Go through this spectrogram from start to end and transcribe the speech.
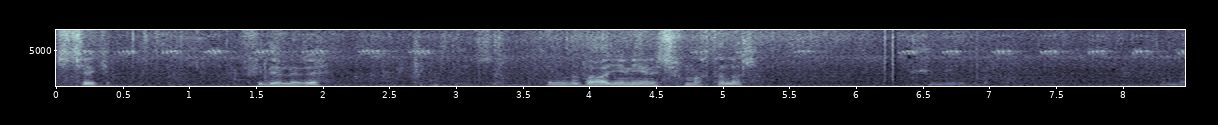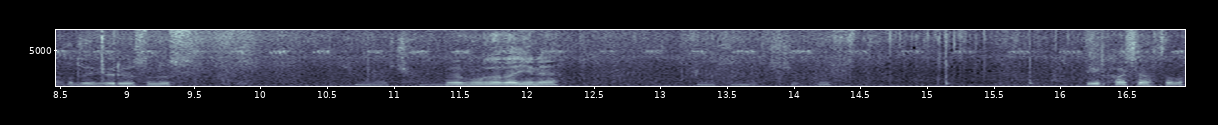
çiçek fideleri. Bunu da daha yeni yeni çıkmaktalar. Burada görüyorsunuz. Ve burada da yine birkaç haftalık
